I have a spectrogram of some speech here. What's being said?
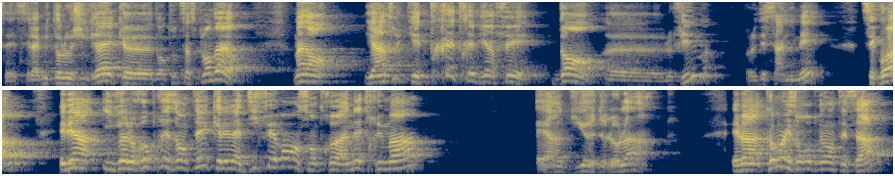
c'est la mythologie grecque euh, dans toute sa splendeur. Maintenant, il y a un truc qui est très très bien fait dans euh, le film, le dessin animé. C'est quoi? Eh bien, ils veulent représenter quelle est la différence entre un être humain et un dieu de l'Olympe. Eh bien, comment ils ont représenté ça?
